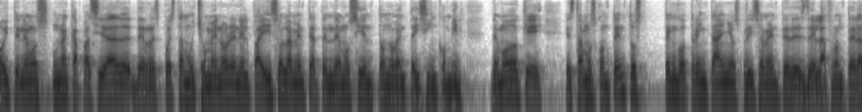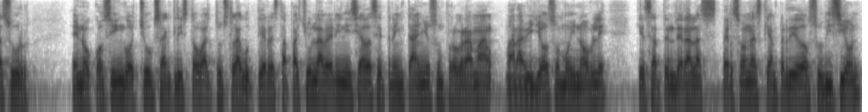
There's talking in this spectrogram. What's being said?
Hoy tenemos una capacidad de respuesta mucho menor en el país, solamente atendemos 195 mil. De modo que estamos contentos. Tengo 30 años precisamente desde la frontera sur en Ocosingo, Chuc, San Cristóbal, Tuxtla Gutiérrez, Tapachula, haber iniciado hace 30 años un programa maravilloso, muy noble, que es atender a las personas que han perdido su visión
